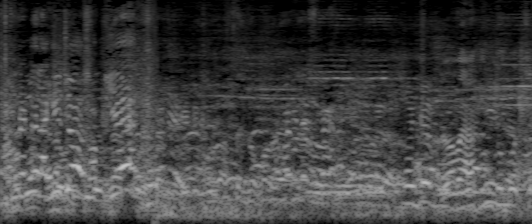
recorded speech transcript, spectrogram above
সামনেটা লাগিয়েছো? সব দিয়ে? বাবা এখন তো করছে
